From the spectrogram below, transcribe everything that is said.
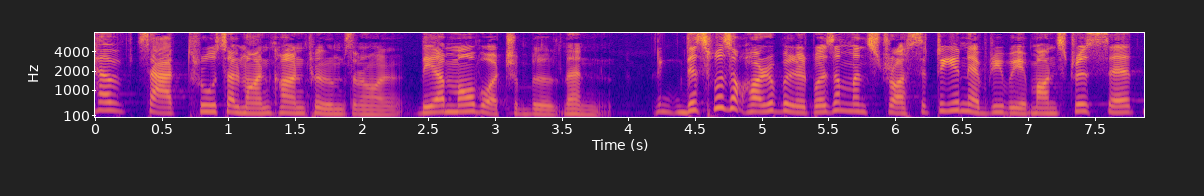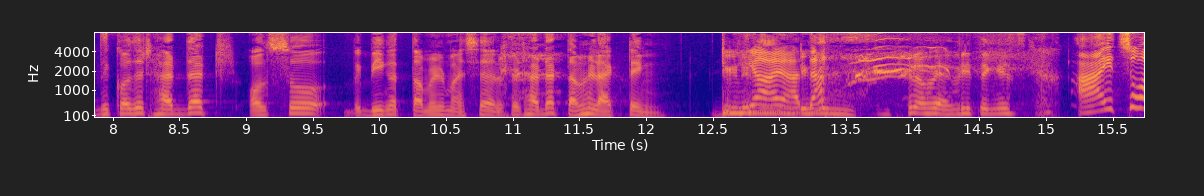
have sat through Salman Khan films and all. They are more watchable than. This was horrible. It was a monstrosity in every way. Monstrous set. because it had that also being a Tamil myself, it had that Tamil acting. Ding, ding, Yeah, yeah, ding, that- you know everything is. I so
